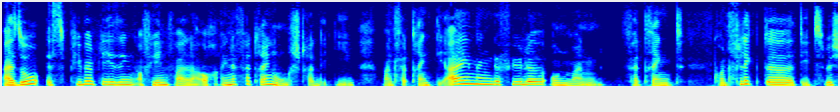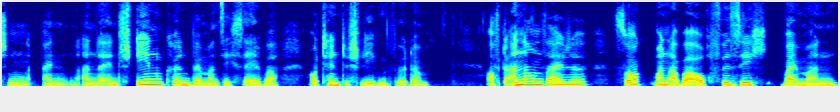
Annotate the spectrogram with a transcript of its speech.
Also ist People Pleasing auf jeden Fall auch eine Verdrängungsstrategie. Man verdrängt die eigenen Gefühle und man verdrängt Konflikte, die zwischeneinander entstehen können, wenn man sich selber authentisch leben würde. Auf der anderen Seite sorgt man aber auch für sich, weil man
